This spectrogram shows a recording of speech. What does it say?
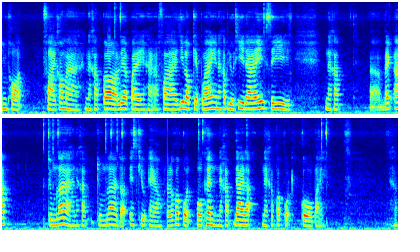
import ไฟล์เข้ามานะครับ ก็เลือกไปหาไฟล์ที่เราเก็บไว้นะครับ อยู่ที่ drive C นะครับ backup joomla นะครับ joomla.sql แล้วก็กด open นะครับ ได้ละนะครับ ก็กด go ไป ครับ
